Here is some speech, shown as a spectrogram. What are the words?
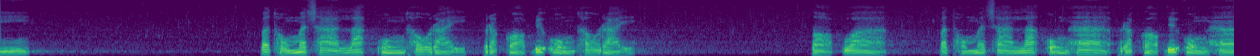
นี้ปฐมฌานละองค์เท่าไหร่ ประกอบด้วยองค์เท่าไหร่ ตอบว่าปฐมฌานละองค์ห้าประกอบด้วยองค์ห้า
